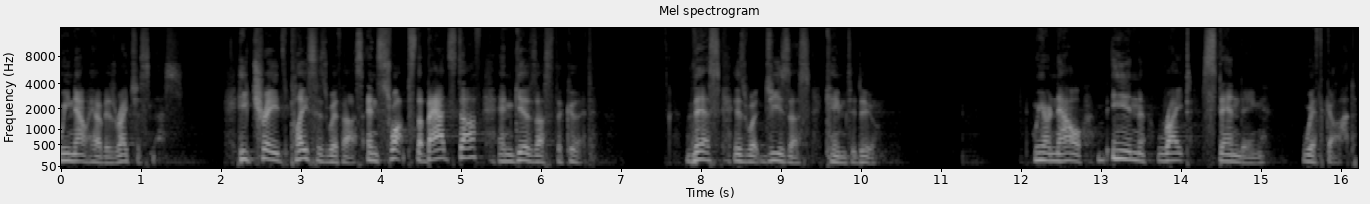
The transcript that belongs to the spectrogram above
We now have his righteousness. He trades places with us and swaps the bad stuff and gives us the good. This is what Jesus came to do. We are now in right standing with God.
